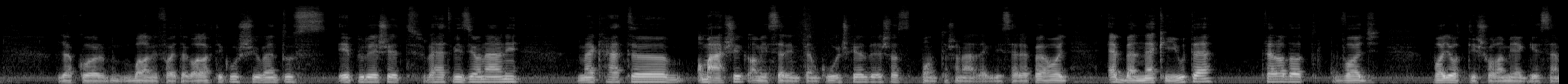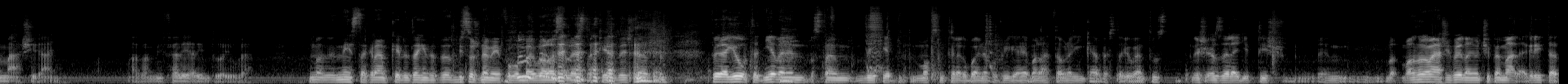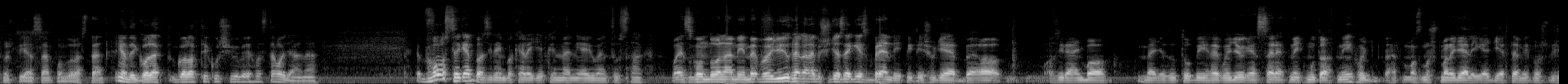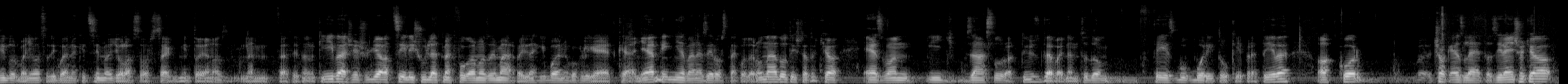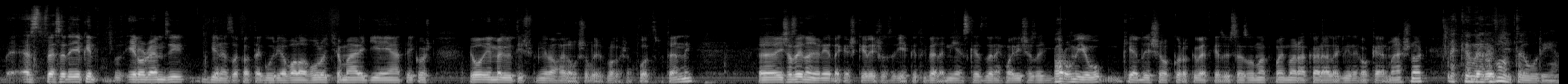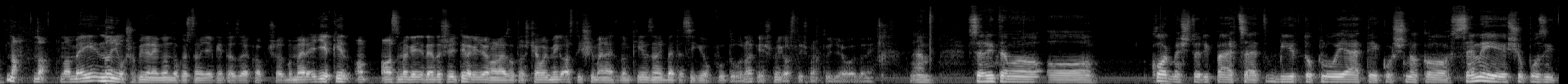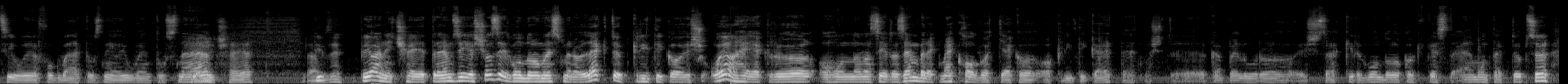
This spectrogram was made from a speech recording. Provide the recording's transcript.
hogy akkor valami fajta galaktikus Juventus épülését lehet vizionálni, meg hát a másik, ami szerintem kulcskérdés, az pontosan Allegri szerepe, hogy ebben neki jut-e feladat, vagy, vagy ott is valami egészen más irány az, ami felé elindul a Juve. Néztek rám kérdő tekintetet, biztos nem én fogom megválaszolni ezt a kérdést. Tehát főleg jó, tehát nyilván én aztán végképp maximum tényleg a bajnokok ligájában láttam leginkább ezt a juventus és ezzel együtt is az a másik, hogy nagyon csipem Allegri, tehát most ilyen szempontból aztán Igen, de egy galakt- galaktikus Juvéhoz te hogy állnál? Valószínűleg ebbe az irányba kell egyébként menni a Juventusnak. Vagy ezt gondolnám én, vagy ők legalábbis ugye az egész brandépítés ugye ebbe a, az irányba megy az utóbbi években, hogy ők ezt szeretnék mutatni, hogy hát az most már egy elég egyértelmű, most zsindorban 8. bajnoki cím, hogy Olaszország, mint olyan, az nem feltétlenül kihívás, és ugye a cél is úgy lett megfogalmazva, hogy már pedig neki bajnokok ligáját kell nyerni, nyilván ezért hozták oda Ronaldot is, tehát hogyha ez van így zászlóra tűzve, vagy nem tudom, Facebook borítóképre téve, akkor csak ez lehet az irány. És hogyha ezt veszed egyébként, Aaron Ramsey, ugyanez a kategória valahol, hogyha már egy ilyen játékos, jó, én meg őt is nyilván hajlamosabb vagyok magasabb polcra tenni. És az egy nagyon érdekes kérdés az egyébként, hogy vele mihez kezdenek majd, és ez egy baromi jó kérdés akkor a következő szezonnak, majd már akár Allegrinek, akár másnak. Nekem erre hogy- van teóriám. Na, na, na, mert én nagyon sok mindenen gondolkoztam egyébként ezzel kapcsolatban, mert egyébként az meg egy, ráadásul tényleg egy olyan alázatos csáv, hogy még azt is simán el tudom képzelni, hogy beteszik jobb futónak, és még azt is meg tudja oldani. Nem. Szerintem a, a karmesteri pálcát birtokló játékosnak a személye és a pozíciója fog változni a Juventusnál. Pjanic helyett? Pi- Pjanic helyett Remzi, és azért gondolom ezt, mert a legtöbb kritika és olyan helyekről, ahonnan azért az emberek meghallgatják a, a kritikát, tehát most uh, Capellóra és Szákira gondolok, akik ezt elmondták többször,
